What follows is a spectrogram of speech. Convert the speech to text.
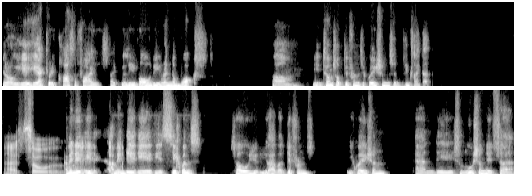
you know, he, he actually classifies, I believe, all the random walks um, in terms of difference equations and things like that. Uh, so I mean, it, it, I mean the, the the sequence. So you you have a difference equation, and the solution is uh,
